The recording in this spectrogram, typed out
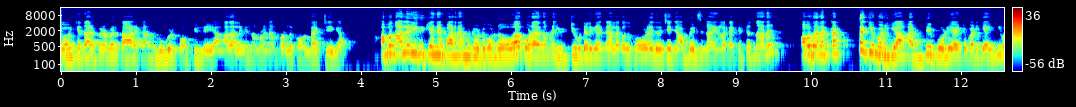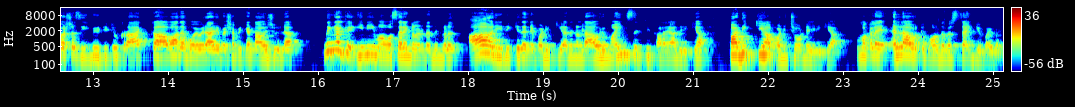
ജോയിൻ ചെയ്യാൻ താല്പര്യമുള്ളവർ താഴെ കാണുന്ന ഗൂഗിൾ ഫോം ഫില്ല് ചെയ്യുക അതല്ലെങ്കിൽ നമ്മളെ നമ്പറിൽ കോൺടാക്ട് ചെയ്യുക. അപ്പോൾ നല്ല രീതിക്ക് തന്നെ പഠനം മുന്നോട്ട് കൊണ്ടുപോകുക കൂടാതെ നമ്മുടെ യൂട്യൂബ് ടെലിഗ്രാം ചാനലൊക്കെ ഒന്ന് ഫോളോ ചെയ്ത് വെച്ച് കഴിഞ്ഞാൽ അപ്ഡേറ്റ്സും കാര്യങ്ങളൊക്കെ കിട്ടുന്നതാണ്. അപ്പോൾ നല്ല കട്ടയ്ക്ക് പഠിക്കുക അടിപൊളിയായിട്ട് പഠിക്കുക. ഈ വർഷം C B T two crack ആവാതെ പോയവരാരും വിഷമിക്കേണ്ട ആവശ്യമില്ല. നിങ്ങൾക്ക് ഇനിയും അവസരങ്ങളുണ്ട്. നിങ്ങൾ ആ രീതിക്ക് തന്നെ പഠിക്കുക. നിങ്ങളുടെ ആ ഒരു മൈൻഡ് സെറ്റ് കളയാതിരിക്കുക. പഠിക്കുക പഠിച്ചുകൊണ്ടേ ഇരിക്കുക മക്കളെ എല്ലാവർക്കും all the best thank you bye bye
